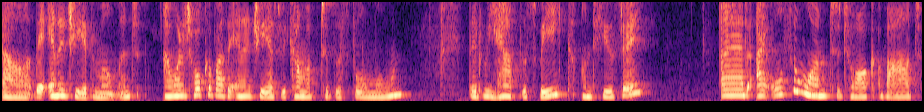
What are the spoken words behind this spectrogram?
uh, the energy at the moment. I want to talk about the energy as we come up to this full moon that we have this week on Tuesday. And I also want to talk about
